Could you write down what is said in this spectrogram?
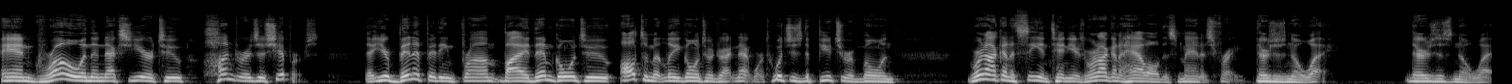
and grow in the next year to hundreds of shippers that you're benefiting from by them going to ultimately going to a direct network, which is the future of going. We're not going to see in 10 years, we're not going to have all this managed freight. There's just no way. There's just no way.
